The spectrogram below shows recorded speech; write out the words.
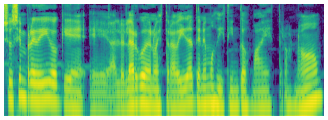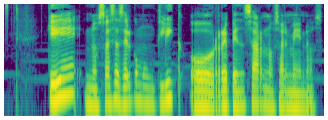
Yo siempre digo que eh, a lo largo de nuestra vida tenemos distintos maestros, ¿no? Que nos hace hacer como un clic o repensarnos al menos.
